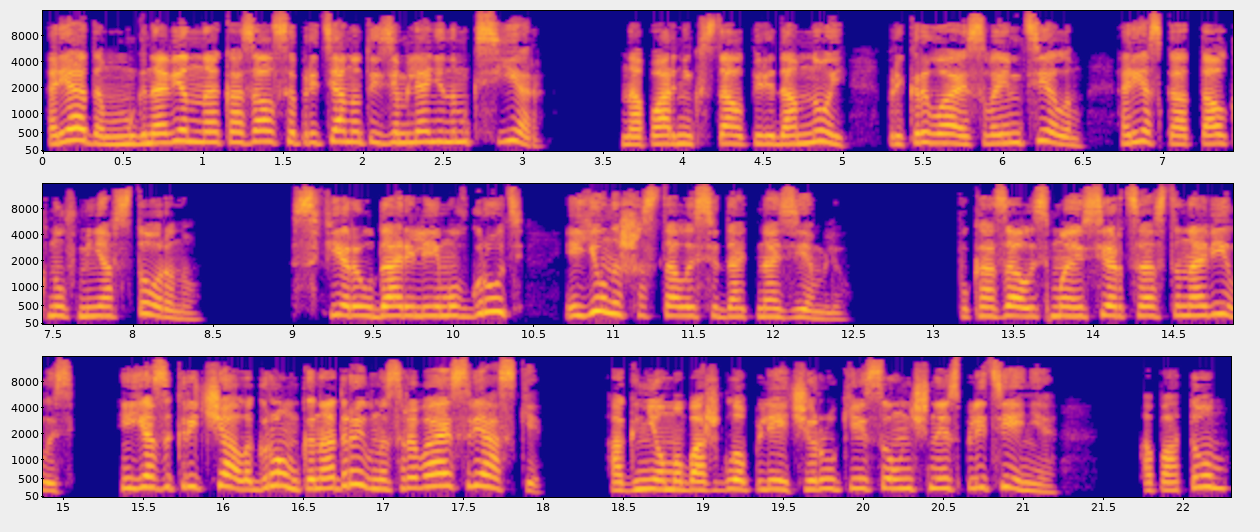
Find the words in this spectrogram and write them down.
Рядом мгновенно оказался притянутый землянином Ксьер. Напарник встал передо мной, прикрывая своим телом, резко оттолкнув меня в сторону. Сферы ударили ему в грудь, и юноша стал оседать на землю. Показалось, мое сердце остановилось, и я закричала громко, надрывно, срывая связки. Огнем обожгло плечи, руки и солнечное сплетение. А потом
